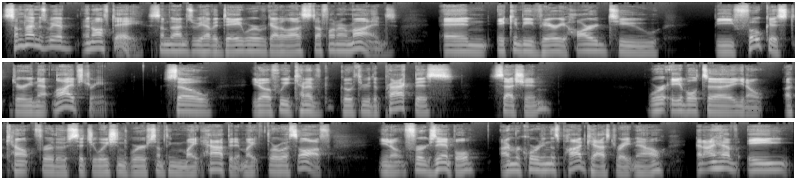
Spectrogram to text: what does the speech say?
sometimes we have an off day. Sometimes we have a day where we've got a lot of stuff on our minds, and it can be very hard to be focused during that live stream. So, you know, if we kind of go through the practice session, we're able to, you know, account for those situations where something might happen. It might throw us off. You know, for example, I'm recording this podcast right now and I have a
